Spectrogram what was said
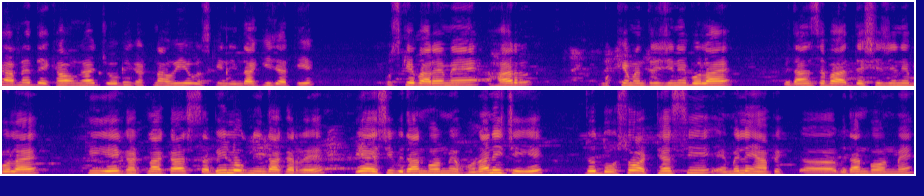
आपने देखा होगा, जो भी घटना हुई है, उसकी निंदा की जाती है। उसके बारे में हर मुख्यमंत्री जी ने बोला है, विधानसभा अध्यक्ष जी ने बोला है कि ये घटना का सभी लोग निंदा कर रहे हैं। ये ऐसी विधान भवन में होना नहीं चाहिए, जो दो सौ अट्ठासी एम एल यहाँ पे विधान भवन में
